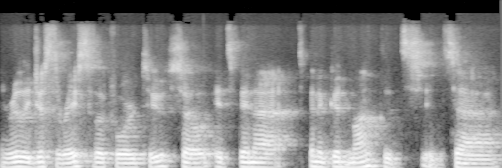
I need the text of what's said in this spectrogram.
and really just the race to look forward to. So it's been a it's been a good month. It's it's uh,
